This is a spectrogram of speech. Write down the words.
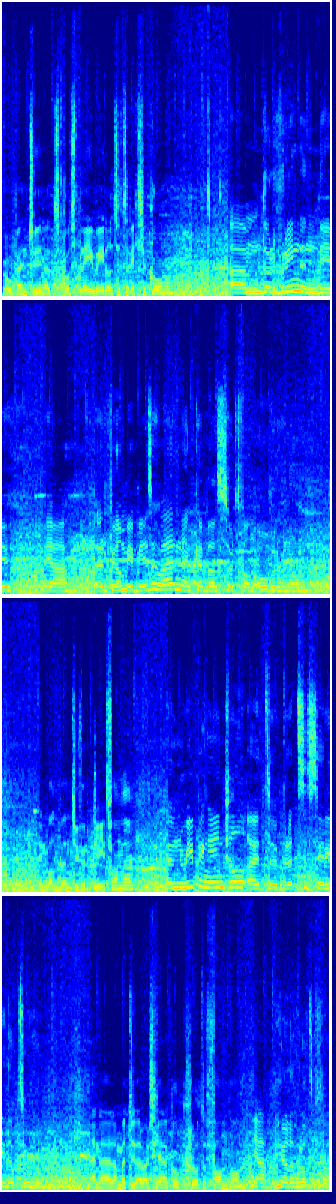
Hoe bent u in het cosplaywereldje terechtgekomen? Um, door vrienden die ja, er veel mee bezig waren en ik heb dat een soort van overgenomen. In wat bent u verkleed vandaag? Een Weeping Angel uit de Britse serie Doctor Who. En uh, dan bent u daar waarschijnlijk ook grote fan van? Ja, hele grote fan.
